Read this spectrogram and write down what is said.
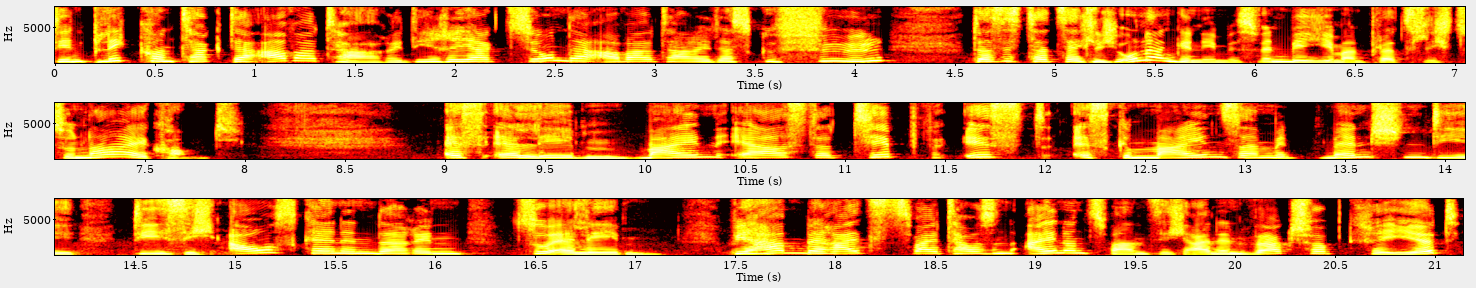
den Blickkontakt der Avatare, die Reaktion der Avatare, das Gefühl, dass es tatsächlich unangenehm ist, wenn mir jemand plötzlich zu nahe kommt es erleben. Mein erster Tipp ist, es gemeinsam mit Menschen, die, die sich auskennen darin, zu erleben. Wir haben bereits 2021 einen Workshop kreiert,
